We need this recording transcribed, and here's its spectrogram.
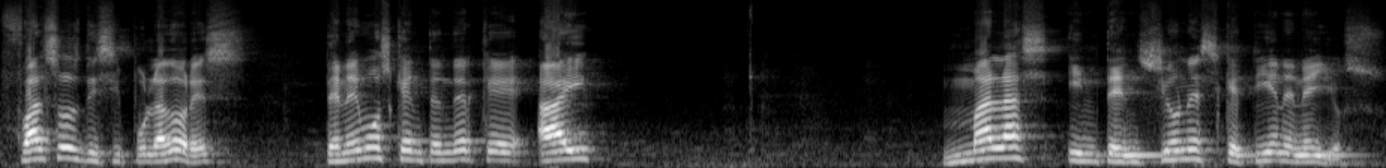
falsos discipuladores, tenemos que entender que hay malas intenciones que tienen ellos.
